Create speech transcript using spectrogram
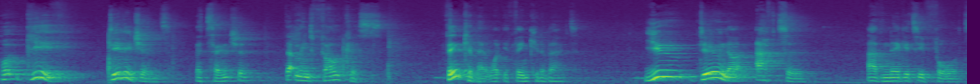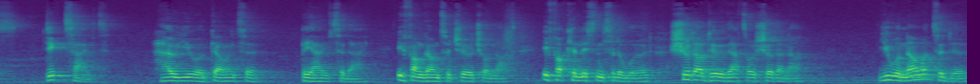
But give diligent attention. That means focus. Think about what you're thinking about. You do not have to have negative thoughts dictate how you are going to behave today. If I'm going to church or not. If I can listen to the word. Should I do that or should I not? You will know what to do.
